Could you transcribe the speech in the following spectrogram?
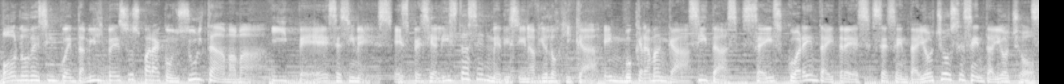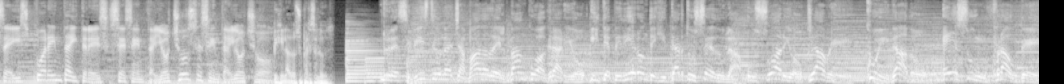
bono de 50 mil pesos para consulta a mamá. IPS Cines, especialistas en medicina biológica. En Bucaramanga, citas 643-6868, 643-6868. Vigilados para salud. Recibiste una llamada del Banco Agrario y te pidieron digitar tu cédula, usuario, clave. Cuidado, es un fraude.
